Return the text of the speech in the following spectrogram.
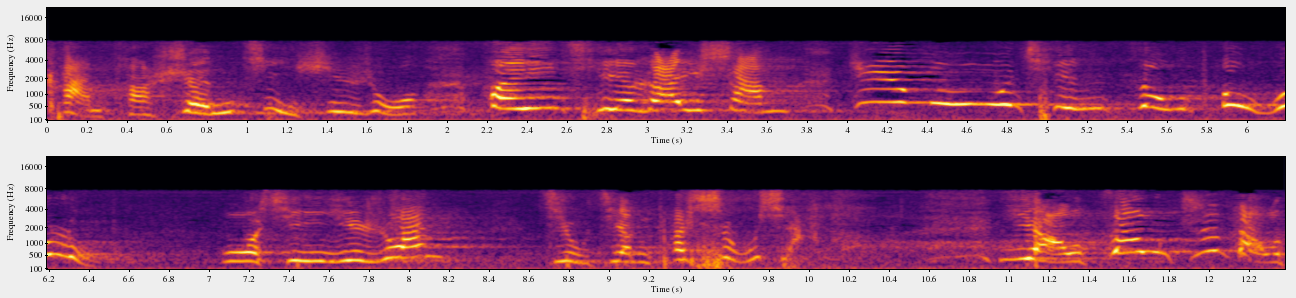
看她身体虚弱，悲切哀伤，举母亲走投无路，我心一软，就将她收下了。要早知道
